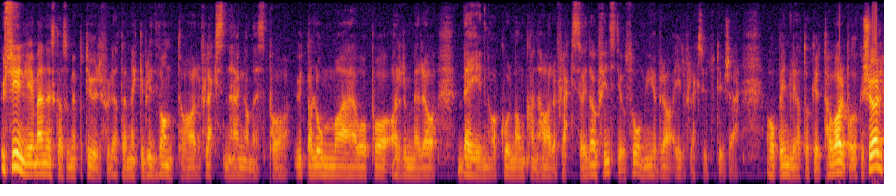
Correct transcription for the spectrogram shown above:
usynlige mennesker som er på tur fordi at de ikke er blitt vant til å ha refleksen hengende på, ut av lomma og på armer og bein, og hvor man kan ha refleks. Og I dag finnes det jo så mye bra i refleksutstyr. Jeg håper inderlig at dere tar vare på dere sjøl.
